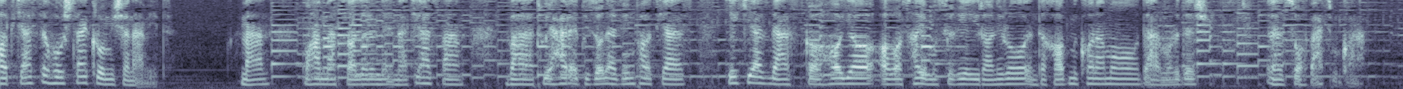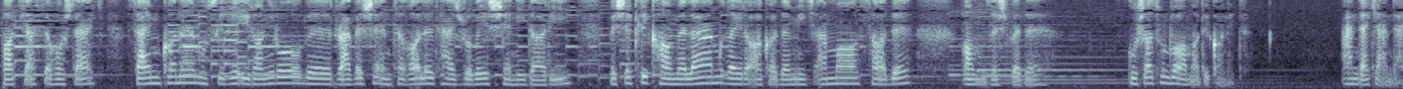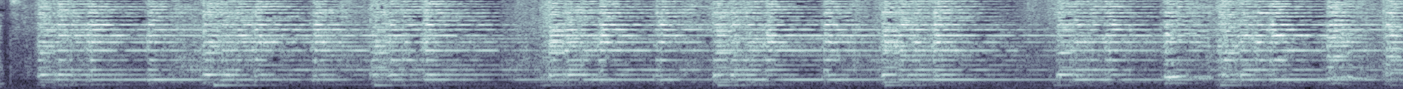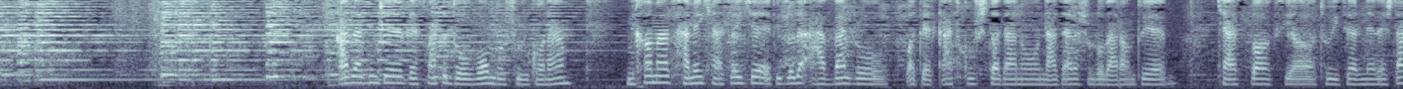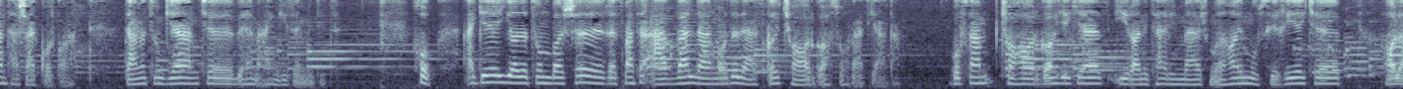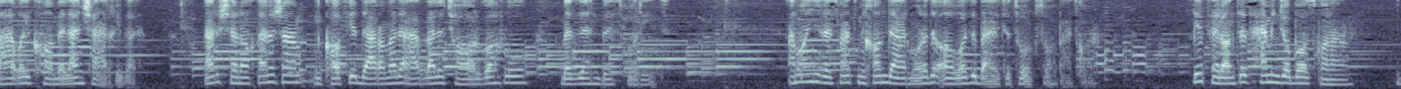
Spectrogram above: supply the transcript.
پادکست هشتک رو میشنوید. من محمد سالار نعمتی هستم و توی هر اپیزود از این پادکست یکی از دستگاه ها یا آوازهای موسیقی ایرانی رو انتخاب می‌کنم و در موردش صحبت می‌کنم. پادکست هشتک سعی می‌کنه موسیقی ایرانی رو به روش انتقال تجربه شنیداری به شکلی کاملا غیر آکادمیک اما ساده آموزش بده. گوشاتون رو آماده کنید. اندک اندک. قبل از اینکه قسمت دوم رو شروع کنم می‌خوام از همه کسایی که اپیزود اول رو با دقت گوش دادن و نظرشون رو برام توی کست‌باکس یا توییتر نوشتن تشکر کنم. دمتون گرم که به هم انگیزه می‌دید. خب اگه یادتون باشه قسمت اول در مورد دستگاه چهارگاه صحبت کردم. گفتم چهارگاه یکی از ایرانی ترین مجموعه های موسیقیه که حال و هوای کاملا شرقی داره. برای شناختنش هم کافی درآمد اول چهارگاه رو به ذهن بسپرید. اما این قسمت می‌خوام در مورد آواز بیات ترک صحبت کنم. یه پرانتز همینجا باز کنم.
